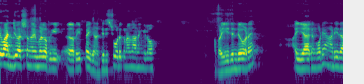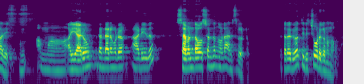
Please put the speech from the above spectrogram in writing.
രൂപ അഞ്ച് വർഷം കഴിയുമ്പോൾ റീ റീപേ ചെയ്യണം? തിരിച്ചു കൊടുക്കണമെന്നാണെങ്കിലോ? അപ്പോൾ ഇതിന്റെ കൂടെ അയ്യായിരം കൂടി ആഡ് ചെയ്താൽ മതി. അയ്യായിരവും രണ്ടായിരം കൂടെ ആഡ് ചെയ്ത് സെവൻ തൗസൻഡ് എന്നുള്ള ആൻസർ കിട്ടും. എത്ര രൂപ തിരിച്ചു കൊടുക്കണം എന്നുള്ളത്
